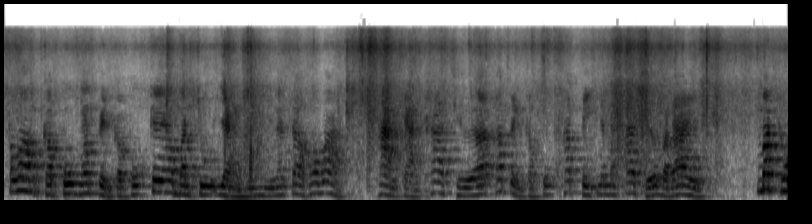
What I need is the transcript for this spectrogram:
เพราะว่ากระปุกมันเป็นกระปุกแก้วบรรจุอย่างดีนะเจ้าเพราะว่า ผ่านการฆ่าเชื้อ ถ้าเป็นกระปุกพลาสติกเนี่ยมันฆ่าเชื้อมาได้ วัตถุ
